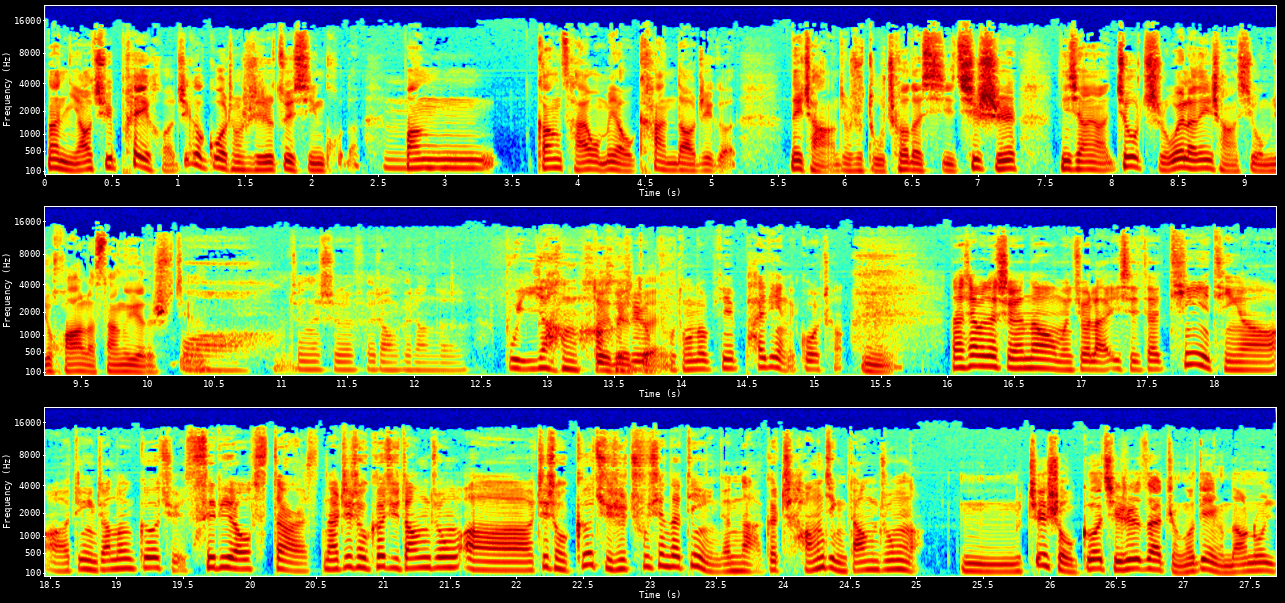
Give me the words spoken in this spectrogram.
那你要去配合，这个过程其实最辛苦的。嗯帮刚才我们有看到这个那场就是堵车的戏，其实你想想，就只为了那场戏，我们就花了三个月的时间。哦，真的是非常非常的不一样啊！对对和这个对普通的拍拍电影的过程。嗯，那下面的时间呢，我们就来一起再听一听啊啊、电影当中的歌曲《City of Stars》。那这首歌曲当中啊、这首歌曲是出现在电影的哪个场景当中呢？嗯，这首歌其实在整个电影当中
